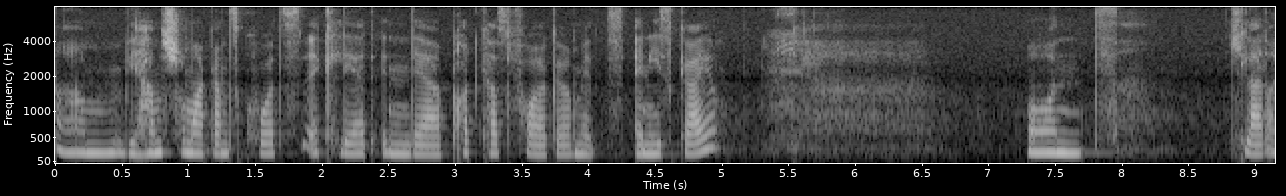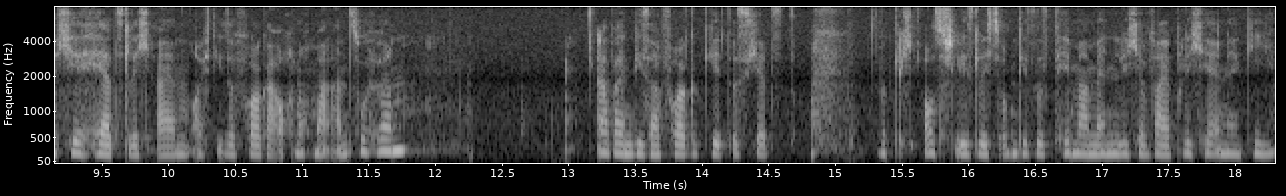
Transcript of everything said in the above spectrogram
Ähm, wir haben es schon mal ganz kurz erklärt in der Podcast-Folge mit Annie Sky. Und ich lade euch hier herzlich ein, euch diese Folge auch nochmal anzuhören. Aber in dieser Folge geht es jetzt wirklich ausschließlich um dieses Thema männliche, weibliche Energie.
